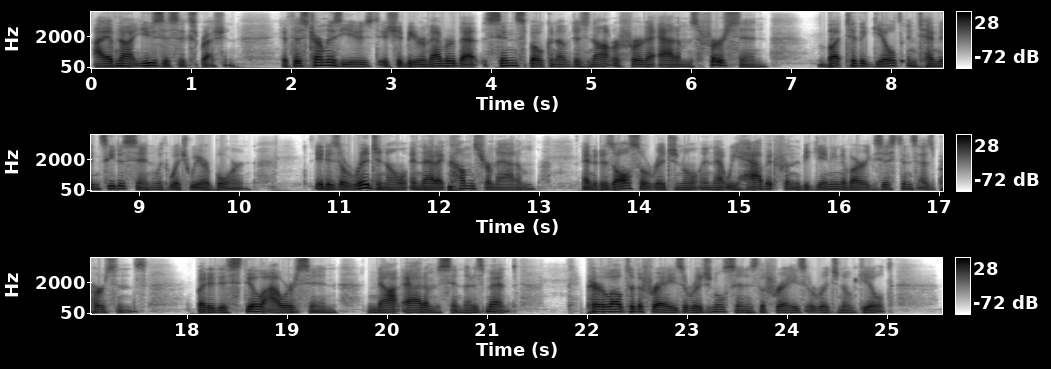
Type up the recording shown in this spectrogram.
I have not used this expression. If this term is used, it should be remembered that sin spoken of does not refer to Adam's first sin, but to the guilt and tendency to sin with which we are born. It is original in that it comes from Adam, and it is also original in that we have it from the beginning of our existence as persons. But it is still our sin, not Adam's sin, that is meant. Parallel to the phrase original sin is the phrase original guilt.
